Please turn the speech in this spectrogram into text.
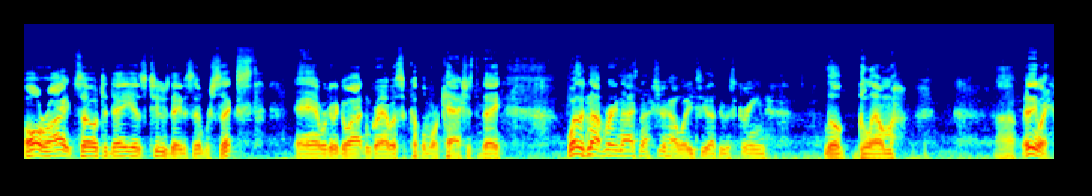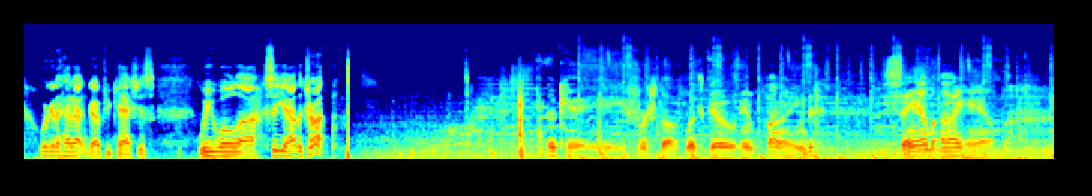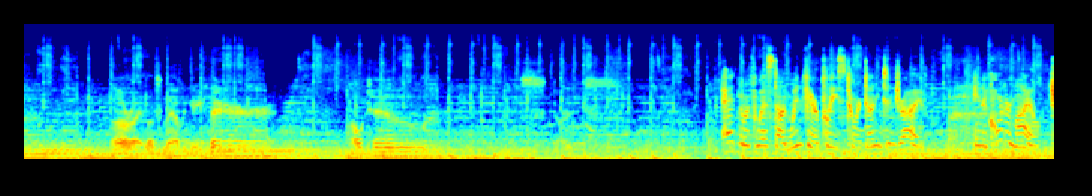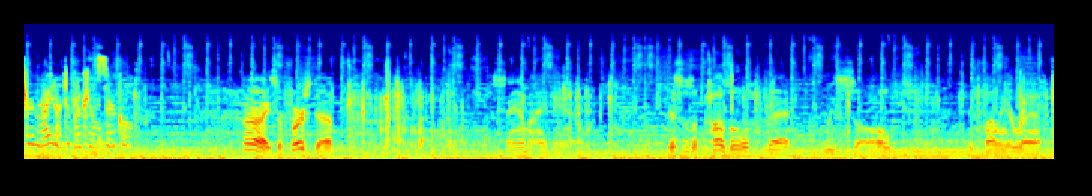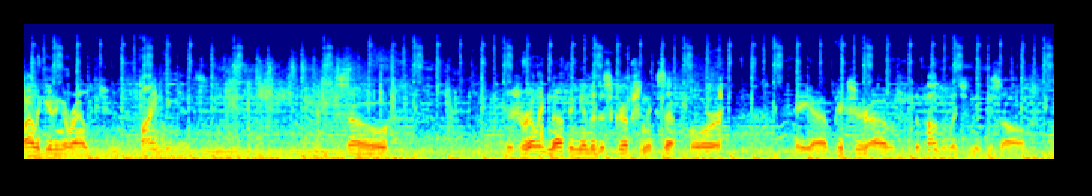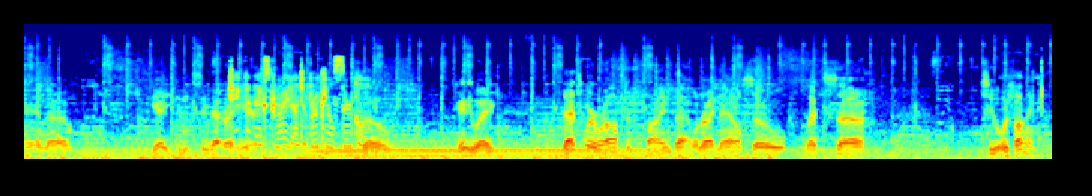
All right, so today is Tuesday, December 6th, and we're gonna go out and grab us a couple more caches today. Weather's not very nice, not sure how well you see that through the screen. A little glum. Uh, anyway, we're gonna head out and grab a few caches. We will uh, see you out of the truck. Okay, first off, let's go and find Sam I Am. All right, let's navigate there. Auto. Start. Head northwest on Winfair Place toward Dunnington Drive. In a quarter mile, turn right onto Brook Hill Circle. All right, so first up, Sam I Am. This is a puzzle that we solved and finally around, finally getting around to finding. So there's really nothing in the description except for a uh, picture of the puzzle that you need to solve. And uh, yeah, you can see that right Take here. the next right onto Brook Hill Circle. So anyway, that's where we're off to find that one right now. So let's uh, see what we find.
